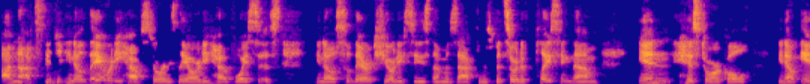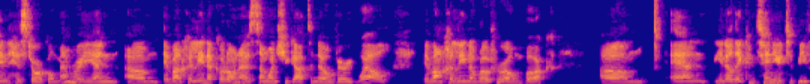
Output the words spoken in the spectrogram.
i'm not speaking you know they already have stories they already have voices you know so there she already sees them as actors but sort of placing them in historical you know in historical memory. And um, evangelina corona is someone she got to know very well. Evangelina wrote her own book um, and you know they continue to be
